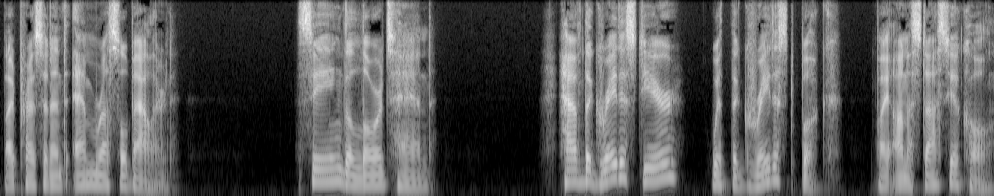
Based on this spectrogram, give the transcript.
by President M. Russell Ballard. Seeing the Lord's Hand. Have the Greatest Year with the Greatest Book by Anastasia Cole.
